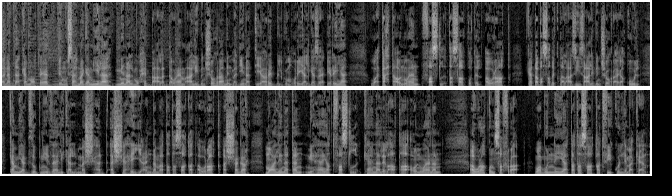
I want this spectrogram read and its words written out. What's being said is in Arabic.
ونبدأ كالمعتاد بمساهمة جميلة من المحب على الدوام علي بن شهرة من مدينة تيارت بالجمهورية الجزائرية وتحت عنوان فصل تساقط الأوراق كتب صديقنا العزيز علي بن شهرة يقول كم يجذبني ذلك المشهد الشهي عندما تتساقط أوراق الشجر معلنة نهاية فصل كان للعطاء عنوانا. أوراق صفراء وبنية تتساقط في كل مكان.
